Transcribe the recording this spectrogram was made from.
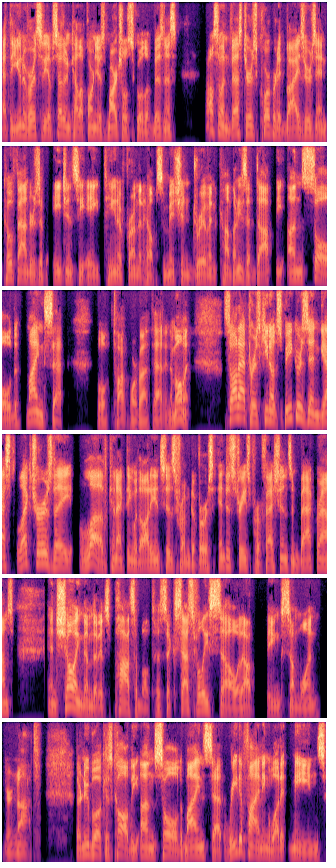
at the University of Southern California's Marshall School of Business. They're also investors, corporate advisors, and co founders of Agency 18, a firm that helps mission driven companies adopt the unsold mindset. We'll talk more about that in a moment. Sought after as keynote speakers and guest lecturers, they love connecting with audiences from diverse industries, professions, and backgrounds and showing them that it's possible to successfully sell without being someone you're not. Their new book is called The Unsold Mindset Redefining What It Means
